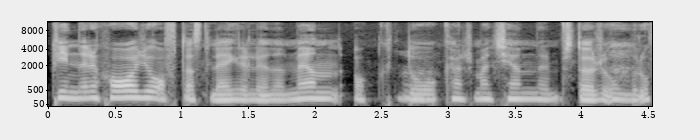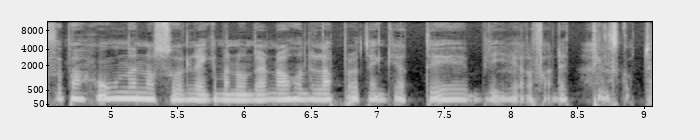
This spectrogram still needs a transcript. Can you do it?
Kvinnor har ju oftast lägre lön än män och då ja. kanske man känner större oro för pensionen och så lägger man undan några hundralappar och tänker att det blir i alla fall ett tillskott.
